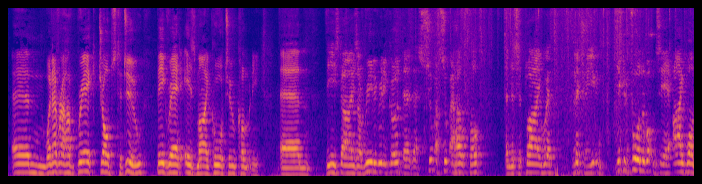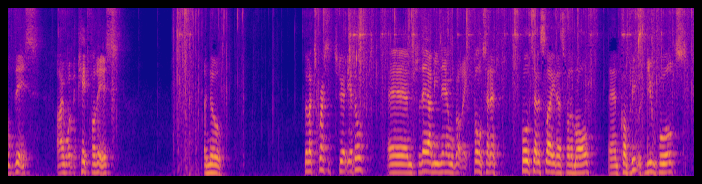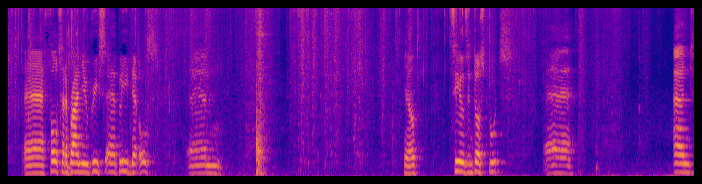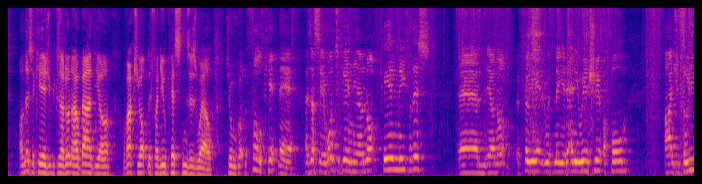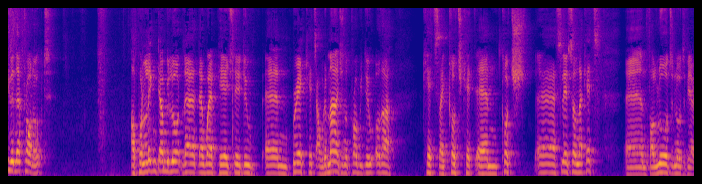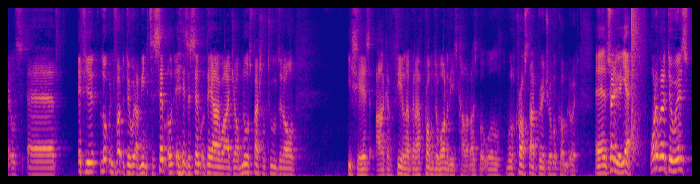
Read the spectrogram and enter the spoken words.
um, whenever I have brake jobs to do, Bigg Red is my go-to company. Um, these guys are really, really good. They're, they're super, super helpful, and they supply with literally you can you can phone them up and say I want this, I want the kit for this, and they'll they'll express it straight to your door. Um, so there, I mean, there we've got like full set of full set of sliders for them all, um, complete with new bolts. Uh, full set of brand new grease uh, bleed nipples. Um, you know, seals and dust boots. Uh, and on this occasion, because I don't know how bad they are, we've actually opted for new pistons as well. So we've got the full kit there. As I say, once again, they are not paying me for this. Um, they are not affiliated with me in any way, shape or form. I just believe in their product I'll put a link down below to their, their webpage. They do um, brake kits. I would imagine they'll probably do other kits like clutch kit, um, clutch uh, slave cylinder kits um, for loads and loads of vehicles. Uh, if you're looking for to do it, I mean, it's a simple, it is a simple DIY job, no special tools at all. He says, I can feel I'm going to have problems with one of these calipers, but we'll we'll cross that bridge when we come to it. Um, so anyway, yeah, what I'm going to do is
